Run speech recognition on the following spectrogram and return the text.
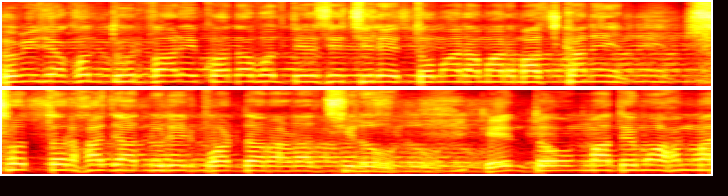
তুমি যখন তুর পাহাড়ে কথা বলতে এসেছিলে, তোমার আমার মাঝখানে সত্তর হাজার নূরের পর্দার আড়াল ছিল। কিন্তু উম্মাতে মোহাম্মদী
